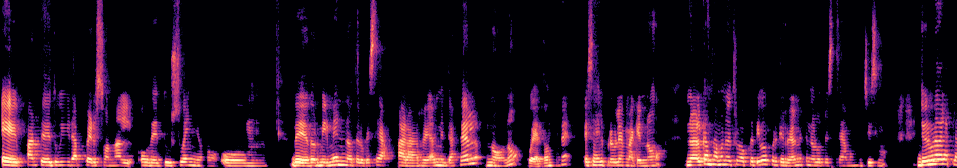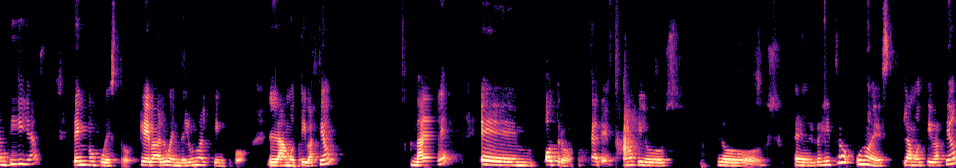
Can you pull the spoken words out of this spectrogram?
eh, parte de tu vida personal o de tu sueño o mm, de dormir menos, de lo que sea, para realmente hacerlo. No, no. Pues entonces, ese es el problema, que no, no alcanzamos nuestros objetivos porque realmente no los deseamos muchísimo. Yo en una de las plantillas tengo puesto que evalúen del 1 al 5 la motivación ¿Vale? Em, otro, fíjate, tengo aquí los, los registros. Uno es la motivación,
